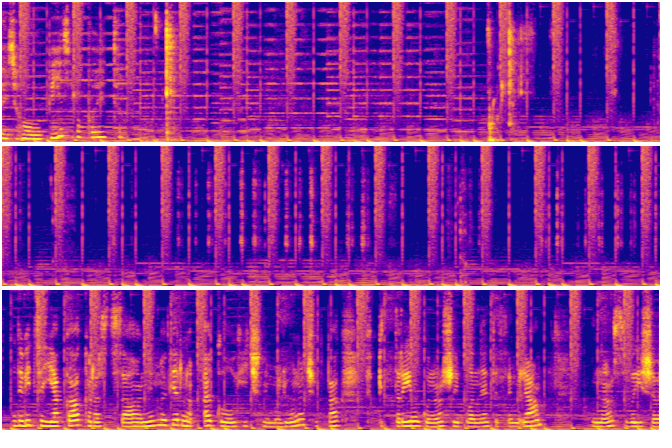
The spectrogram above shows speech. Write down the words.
десь голубі зробити. Дивіться, яка краса, неймовірно екологічний малюночок, так, в підтримку нашої планети Земля у нас вийшов.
